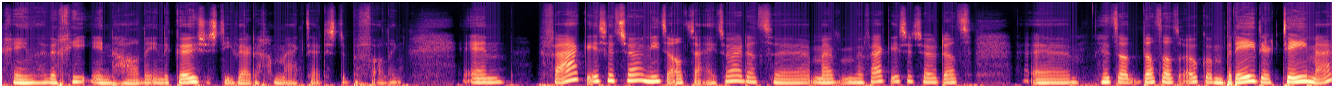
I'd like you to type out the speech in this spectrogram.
geen regie in hadden in de keuzes die werden gemaakt tijdens de bevalling. En vaak is het zo, niet altijd hoor, dat, uh, maar vaak is het zo dat uh, het, dat, dat ook een breder thema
